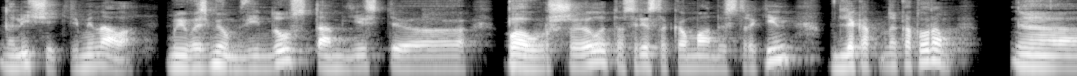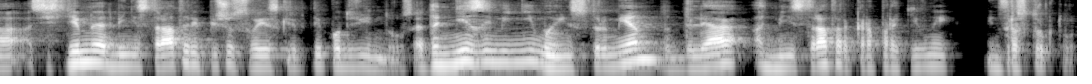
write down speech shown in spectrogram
наличии терминала. Мы возьмем Windows, там есть э, PowerShell, это средство команды строки, для, на котором э, системные администраторы пишут свои скрипты под Windows. Это незаменимый инструмент для администратора корпоративной инфраструктуры.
